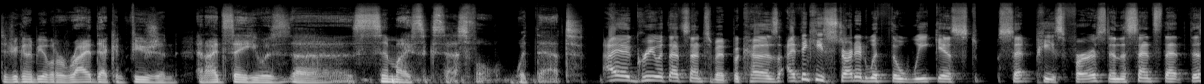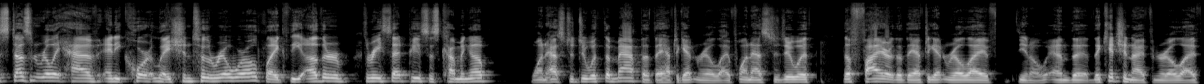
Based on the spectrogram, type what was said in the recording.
that you're going to be able to ride that confusion. And I'd say he was uh, semi successful with that. I agree with that sentiment because I think he started with the weakest set piece first in the sense that this doesn't really have any correlation to the real world. Like the other three set pieces coming up, one has to do with the map that they have to get in real life, one has to do with the fire that they have to get in real life, you know, and the, the kitchen knife in real life.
